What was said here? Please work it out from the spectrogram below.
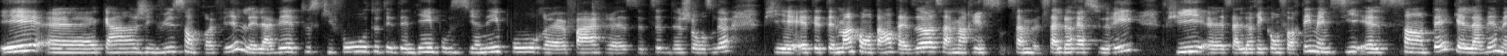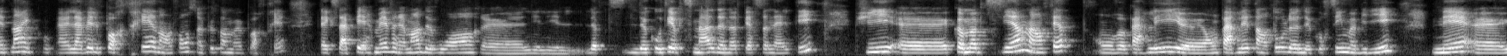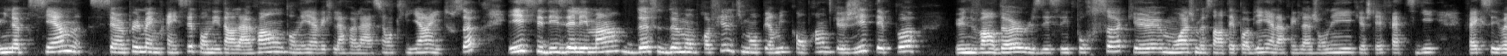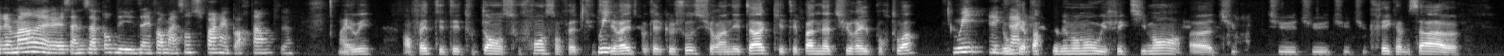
Et euh, quand j'ai vu son profil, elle avait tout ce qu'il faut, tout était bien positionné pour faire ce type de choses-là. Puis elle était tellement contente, elle dit ah, ça m'a ça, ça l'a rassurée, puis ça l'a réconfortée, même si elle sentait qu'elle l'avait maintenant, elle avait le portrait, dans le fond, c'est un peu comme un portrait. Fait que ça permet vraiment de voir le, le côté optimal de notre personnalité. Puis, euh, comme opticienne, en fait, on va parler, euh, on parlait tantôt là, de courtier immobilier, mais euh, une opticienne, c'est un peu le même principe. On est dans la vente, on est avec la relation client et tout ça. Et c'est des éléments de, mon profil qui m'ont permis de comprendre que j'étais pas une vendeuse et c'est pour ça que moi, je me sentais pas bien à la fin de la journée, que j'étais fatiguée. Fait que c'est vraiment, ça nous apporte des, informations super importantes. Eh oui en fait, tu étais tout le temps en souffrance, en fait. Tu tirais sur quelque chose, sur un état qui n'était pas naturel pour toi. Oui, exact. donc, à partir du moment où, effectivement, euh, tu, tu, tu, tu, crées comme ça, euh,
